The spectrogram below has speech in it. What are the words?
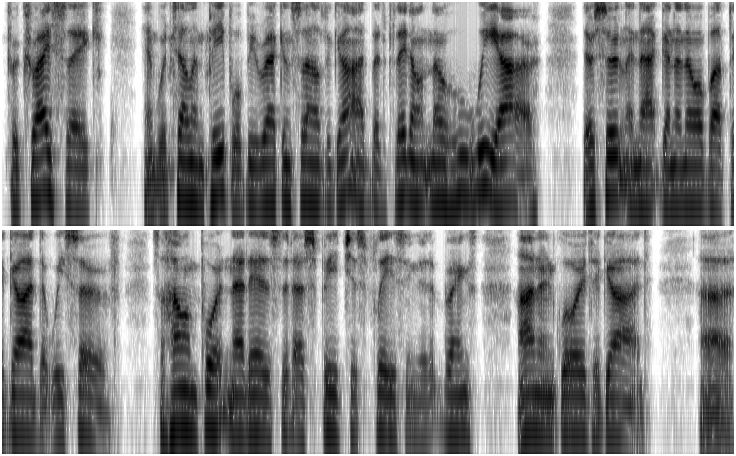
for Christ's sake, and we're telling people be reconciled to God. But if they don't know who we are, they're certainly not going to know about the God that we serve. So how important that is that our speech is pleasing, that it brings honor and glory to God. Uh,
